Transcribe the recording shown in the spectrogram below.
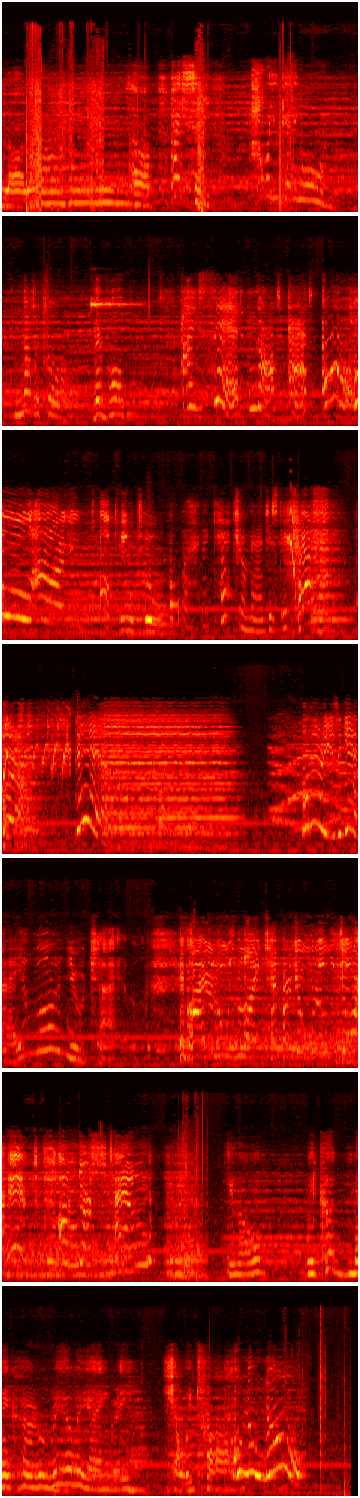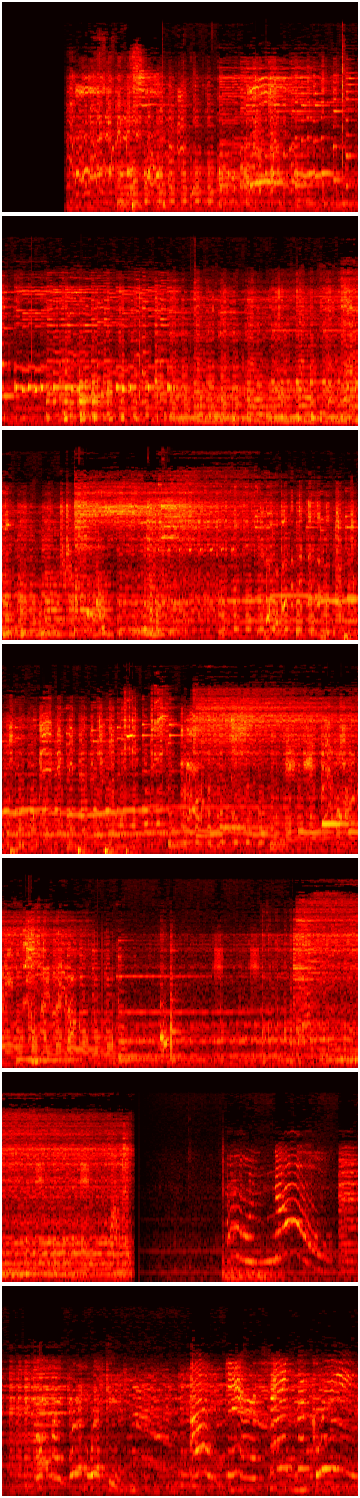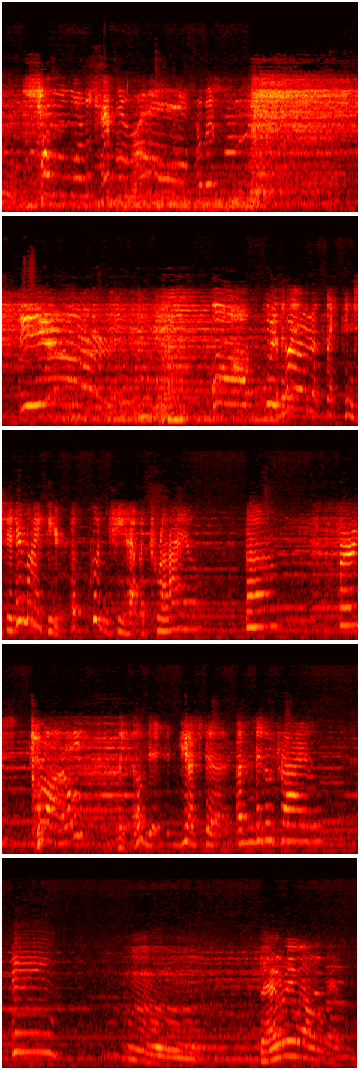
La la. Uh, I say, how are you getting on? Not at all. Beg pardon? I said not at all. Who are you talking to? Oh, uh, the cat, Your Majesty. Cat? Where? There. Oh, there he is again. I warn you, child. If I lose my temper, you lose your head. Understand? You know, we could make her really angry. Shall we try? Oh, no, no. Oh, my! Oh, dear, save the queen! Someone's hit the roll for this. Here! Off with her! But consider, my dear, uh, couldn't she have a trial? Um, first, Trial? well, just a, a little trial. Hmm. Hmm. Very well, then.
